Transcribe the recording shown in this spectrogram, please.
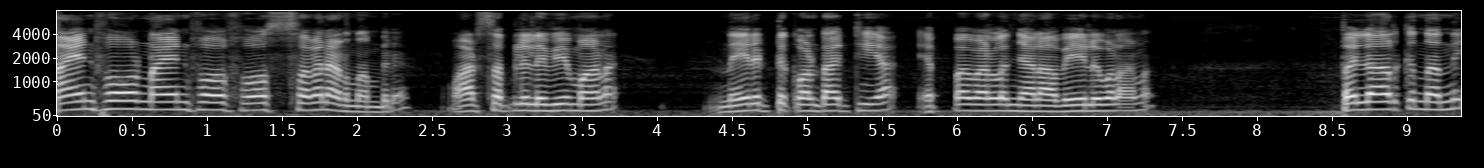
nine four nine four four seven ആണ് നമ്പർ വാട്സപ്പിൽ ലഭ്യമാണ്. നേരിട്ട് കോൺടാക്റ്റ് ചെയ്യുക. എപ്പോൾ വേണമെങ്കിലും ഞാൻ അവൈലബിൾ ആണ്. അപ്പോൾ എല്ലാവർക്കും നന്ദി.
